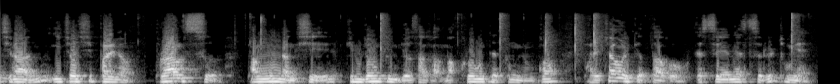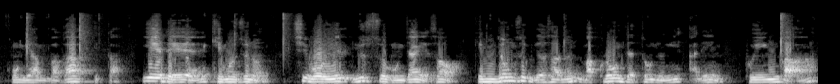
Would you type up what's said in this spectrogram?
지난 2018년 프랑스 방문 당시 김정숙 여사가 마크롱 대통령과 발장을 꼈다고 SNS를 통해 공개한 바가 있다. 이에 대해 김어준은 15일 뉴스 공장에서 김정숙 여사는 마크롱 대통령이 아닌 부인과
